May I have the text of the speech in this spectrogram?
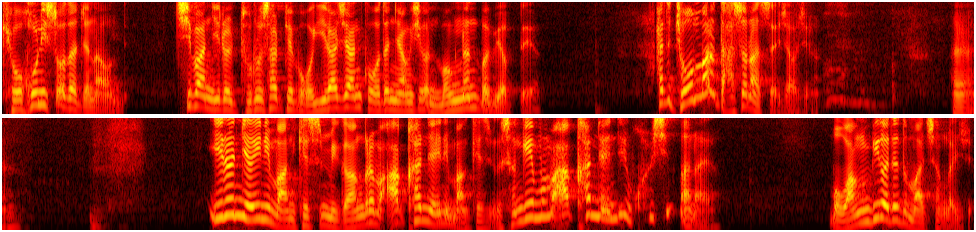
교훈이 쏟아져 나온대. 집안 일을 두루 살펴보고 일하지 않고 얻은 양식은 먹는 법이 없대요. 하여튼 좋은 말은 다 써놨어요, 저 지금. 네. 이런 여인이 많겠습니까? 안 그러면 악한 여인이 많겠습니까? 성경에 보면 악한 여인들이 훨씬 많아요. 뭐 왕비가 돼도 마찬가지죠.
